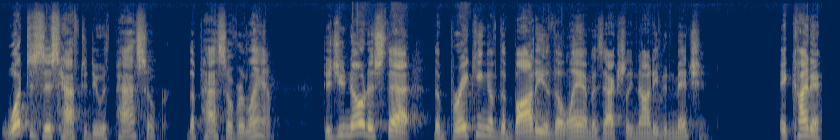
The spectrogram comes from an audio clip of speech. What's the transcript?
what does this have to do with Passover, the Passover lamb? Did you notice that the breaking of the body of the lamb is actually not even mentioned? It kind of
